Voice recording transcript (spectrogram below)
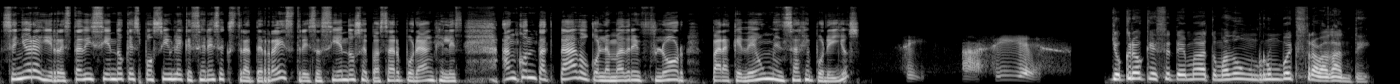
Señor Aguirre, está diciendo que es posible que seres extraterrestres, haciéndose pasar por ángeles, han contactado con la Madre Flor para que dé un mensaje por ellos? Sí, así es. Yo creo que ese tema ha tomado un rumbo extravagante.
